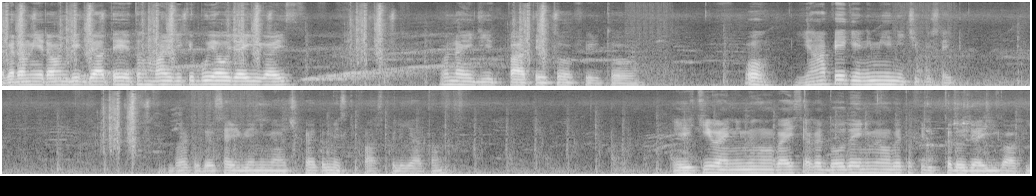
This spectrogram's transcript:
अगर हम ये राउंड जीत जाते हैं तो हमारी जी की बुया हो जाएगी गाइस और नहीं जीत पाते तो फिर तो ओह, यहाँ पे एक एनिमी है नीचे की साइड बट उधर साइड भी एनिमी आ चुका है तो मैं इसके पास पे ले जाता हूँ। एक ही एनिमी होगा गाइस अगर दो दो एनिमी हो गए तो फिर दिक्कत हो जाएगी काफ़ी।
